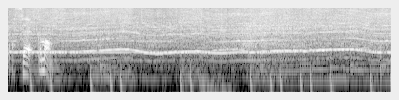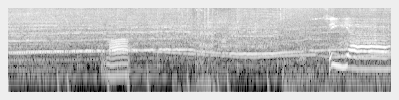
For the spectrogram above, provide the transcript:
That's it. Come on. Come on. See ya.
